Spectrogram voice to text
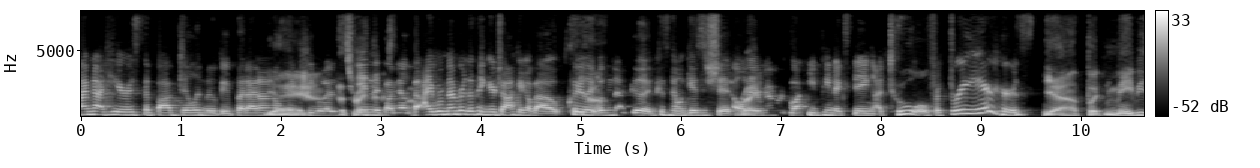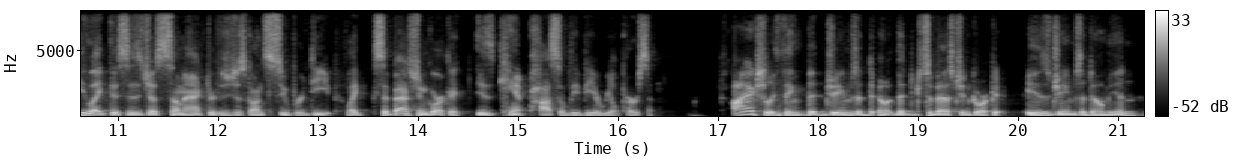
I'm Not Here is the Bob Dylan movie, but I don't yeah, think yeah, he was that's right, in the Bob Dylan. But I remember the thing you're talking about. Clearly, yeah. it wasn't that good because no one gives a shit. All right. I remember is Joaquin Phoenix being a tool for three years. Yeah, but maybe like this is just some actor who's just gone super deep. Like Sebastian Gorka is can't possibly be a real person. I actually think that James Adom- that Sebastian Gorka is James Adomian,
